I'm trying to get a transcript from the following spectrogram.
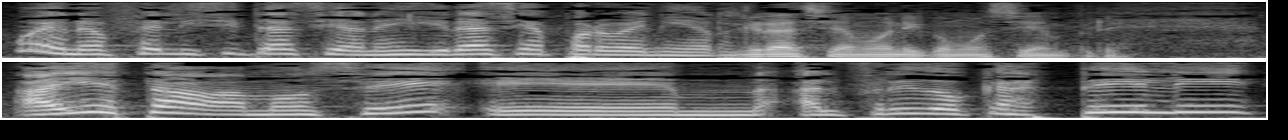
Bueno, felicitaciones y gracias por venir. Gracias, Moni, como siempre. Ahí estábamos, ¿eh? ¿eh? Alfredo Castelli,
